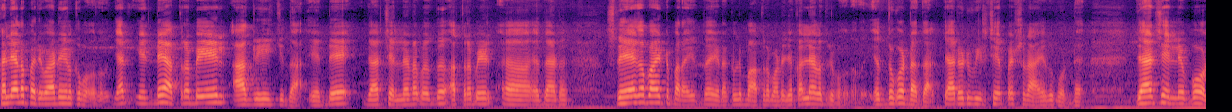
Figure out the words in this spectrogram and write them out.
കല്യാണ പരിപാടികൾക്ക് പോകുന്നത്. ഞാൻ എന്നെ അത്രമേൽ ആഗ്രഹിക്കുന്ന എന്നെ ഞാൻ ചെല്ലണമെന്ന് അത്രമേൽ എന്താണ് സ്നേഹമായിട്ട് പറയുന്ന ഇടങ്ങളിൽ മാത്രമാണ് ഞാൻ കല്യാണത്തിന് പോകുന്നത്. എന്തുകൊണ്ടെന്നാൽ ഞാനൊരു വീൽ ചെയർ പേഷ്യൻ ആയതുകൊണ്ട് ഞാൻ ചെല്ലുമ്പോൾ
